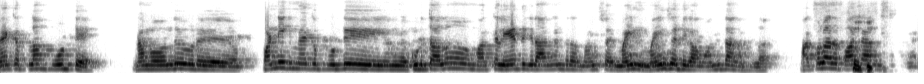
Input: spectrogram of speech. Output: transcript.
மேக்கப்லாம் போட்டு நம்ம வந்து ஒரு பண்ணிக்கு மேக்கப் போட்டு இவங்க கொடுத்தாலும் மக்கள் ஏத்துக்கிறாங்கன்ற மனசு மைண்ட் மைண்ட் செட்டுக்கு அவங்க வந்துட்டாங்க ஆ. மக்களும் அதை பார்க்க ஆரம்பிச்சாங்க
